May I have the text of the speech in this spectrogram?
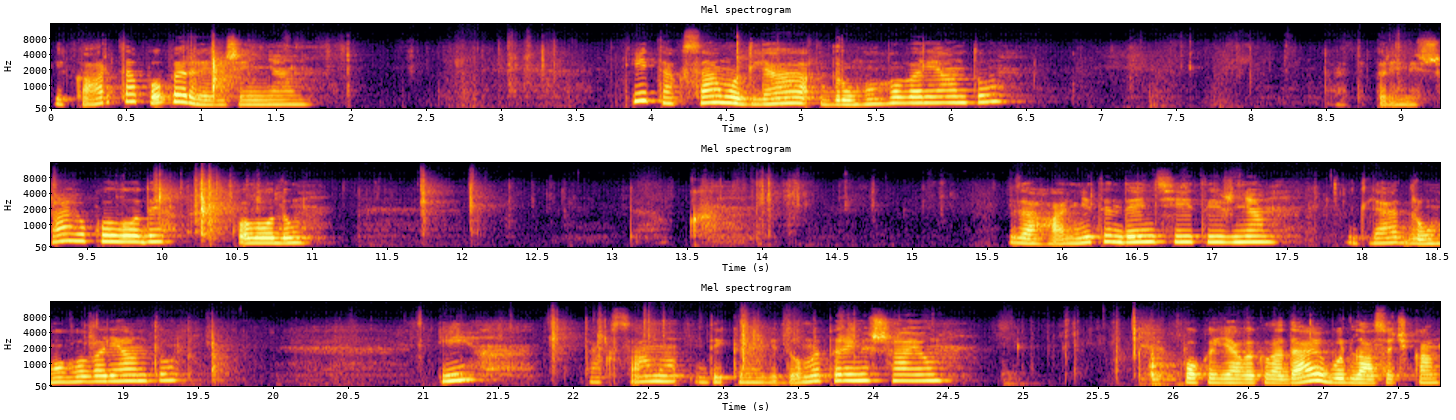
і карта попередження. І так само для другого варіанту. Давайте перемішаю колоди, колоду. Так. Загальні тенденції тижня для другого варіанту. І так само дике невідоме перемішаю. Поки я викладаю, будь ласочка,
